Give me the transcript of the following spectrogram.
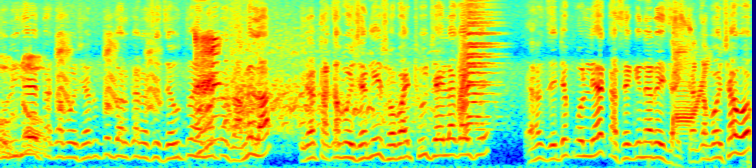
দূরিলে টাকা পয়সার তো দরকার আছে। যেহেতু একটা ঝামেলা এরা টাকা পয়সা নিয়ে সবাই ঠুই চাই লাগাইছে। এখন যেটা করলে কাছে কিনারেই যায়। টাকা পয়সা হোক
